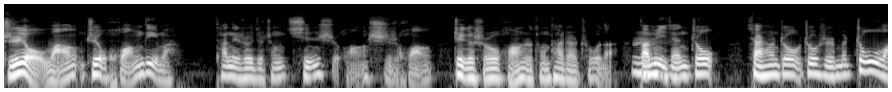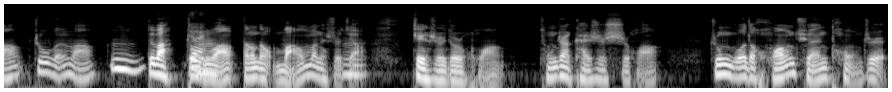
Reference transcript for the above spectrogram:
只有王，只有皇帝嘛，他那时候就称秦始皇，始皇。这个时候皇是从他这儿出的。咱们以前周，夏商周，周是什么？周王，周文王，嗯，对吧？周武王等等王嘛，那是叫。嗯、这个时候就是皇，从这儿开始始皇，中国的皇权统治，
